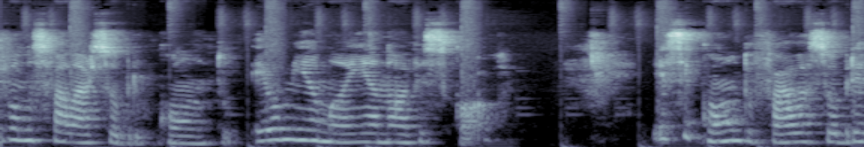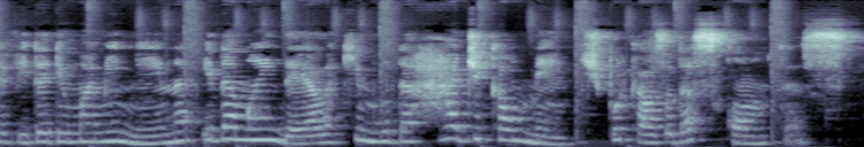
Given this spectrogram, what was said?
vamos falar sobre o conto Eu, Minha Mãe e a Nova Escola. Esse conto fala sobre a vida de uma menina e da mãe dela que muda radicalmente por causa das contas.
